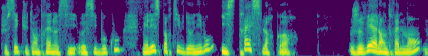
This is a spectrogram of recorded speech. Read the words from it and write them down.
je sais que tu t'entraînes aussi, aussi beaucoup, mais les sportifs de haut niveau, ils stressent leur corps. Je vais à l'entraînement, mmh.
